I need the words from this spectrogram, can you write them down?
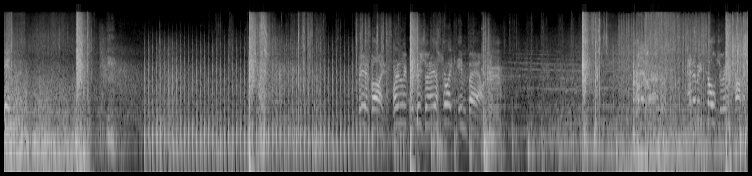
hit. Be advised, friendly precision airstrike inbound. Enemy soldier incoming.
